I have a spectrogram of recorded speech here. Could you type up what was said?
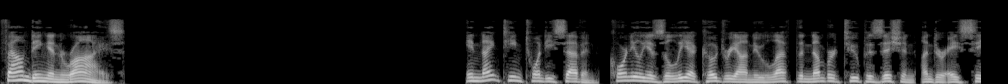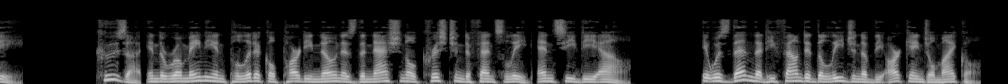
Founding and rise In 1927, Corneliu Zelea Codreanu left the number 2 position under AC. Cuza in the Romanian political party known as the National Christian Defence League. It was then that he founded the Legion of the Archangel Michael.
